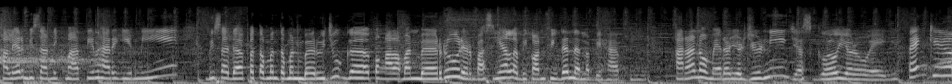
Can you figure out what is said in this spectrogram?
Kalian bisa nikmatin hari ini, bisa dapat teman-teman baru juga, pengalaman baru dan pastinya lebih confident dan lebih happy. Karena no matter your journey, just go your way. Thank you.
